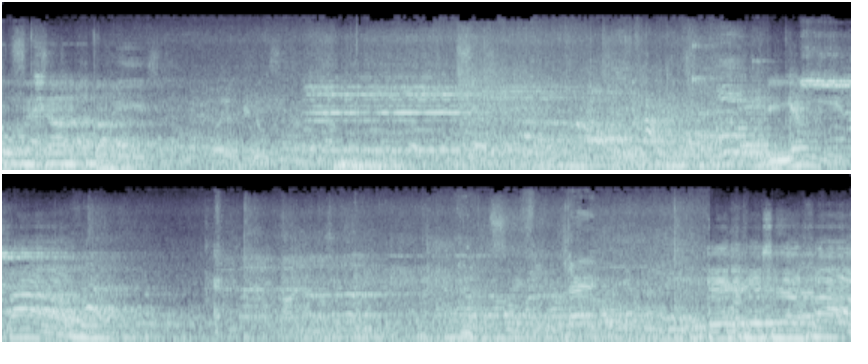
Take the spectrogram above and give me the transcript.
kung na-shot ba? Yay, foul. Third personal foul,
